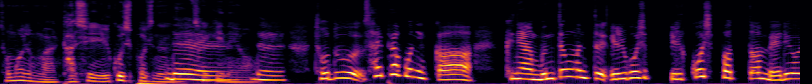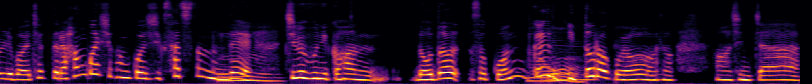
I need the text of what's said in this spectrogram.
정말 정말 다시 읽고 싶어지는 책이네요. 네. 저도 살펴보니까 그냥 문득 문득 읽고, 싶, 읽고 싶었던 메리 올리버의 책들을 한 권씩 한 권씩 샀었는데 음, 집에 보니까 한 너다섯 권꽤 오. 있더라고요. 음. 그래서 아 진짜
